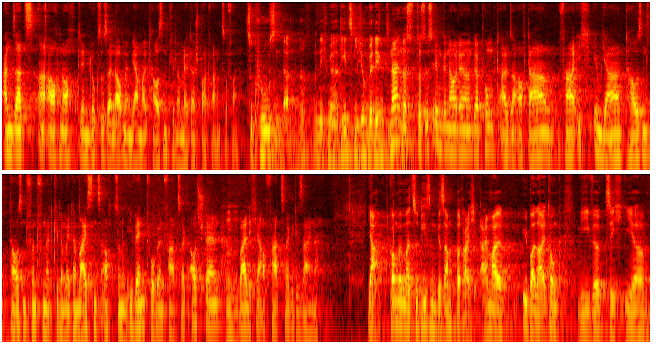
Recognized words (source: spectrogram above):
Ansatz äh, auch noch den Luxus erlauben, im Jahr mal 1000 Kilometer Sportwagen zu fahren. Zu cruisen dann, ne? nicht mehr dienstlich unbedingt. Nein, das, das ist eben genau der, der Punkt. Also auch da fahre ich im Jahr 1000, 1500 Kilometer, meistens auch zu einem Event, wo wir ein Fahrzeug ausstellen, mhm. weil ich ja auch Fahrzeuge designe. Ja, kommen wir mal zu diesem Gesamtbereich. Einmal Überleitung, wie wirkt sich Ihr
